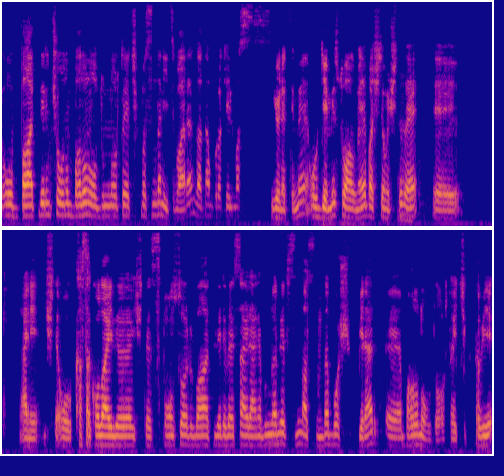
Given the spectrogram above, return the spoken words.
o vaatlerin çoğunun balon olduğunun ortaya çıkmasından itibaren zaten Burak Elmas yönetimi o gemi su almaya başlamıştı ve e, yani işte o kasa kolaylığı, işte sponsor vaatleri vesaire hani bunların hepsinin aslında boş birer e, balon olduğu ortaya çıktı. Tabii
